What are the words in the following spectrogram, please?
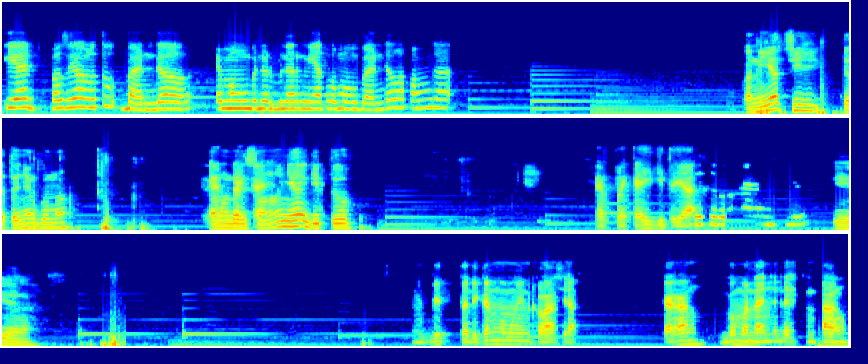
Iya, maksudnya lu tuh bandel. Emang bener-bener niat lu mau bandel apa enggak? bukan niat sih jatuhnya gue mah. Emang dari aja. sononya gitu. Refleks kayak gitu ya. Iya. Bit, tadi kan ngomongin kelas ya. Sekarang gue mau nanya deh tentang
